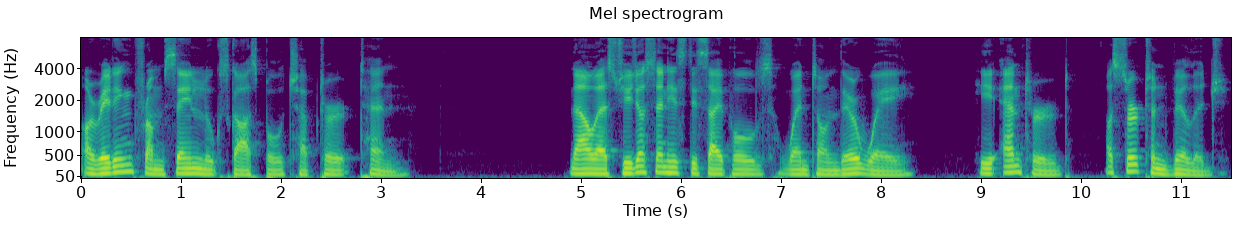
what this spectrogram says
A reading from St. Luke's Gospel, chapter 10. Now, as Jesus and his disciples went on their way, he entered a certain village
